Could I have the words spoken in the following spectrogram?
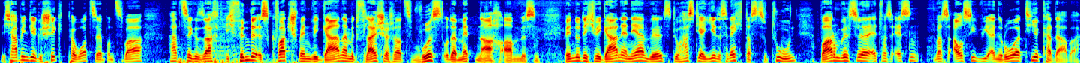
Ich habe ihn dir geschickt per WhatsApp und zwar hat sie gesagt, ich finde es Quatsch, wenn Veganer mit Fleischersatz Wurst oder Mett nachahmen müssen. Wenn du dich vegan ernähren willst, du hast ja jedes Recht, das zu tun. Warum willst du da etwas essen, was aussieht wie ein roher Tierkadaver?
